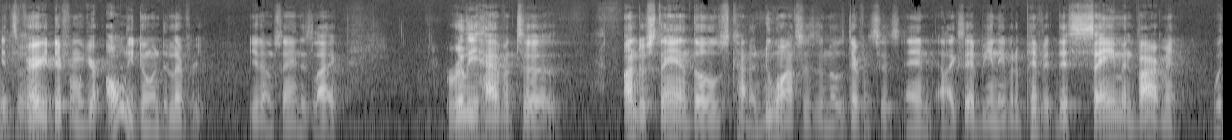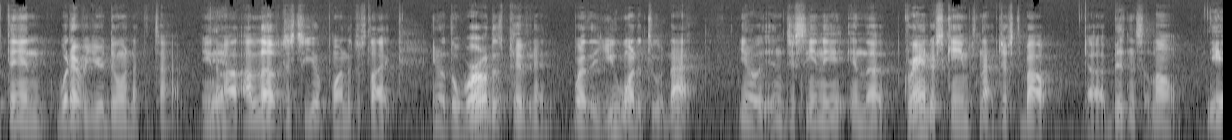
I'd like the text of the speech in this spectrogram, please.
It's very different when you're only doing delivery. You know what I'm saying? It's like really having to understand those kind of nuances and those differences, and like I said, being able to pivot this same environment within whatever you're doing at the time. You know, Yeah. I, I love just to your point of just like, you know, the world is pivoting, whether you wanted to or not. You know, and just seeing the, in the grander scheme, it's not just about uh, business alone. yeah.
